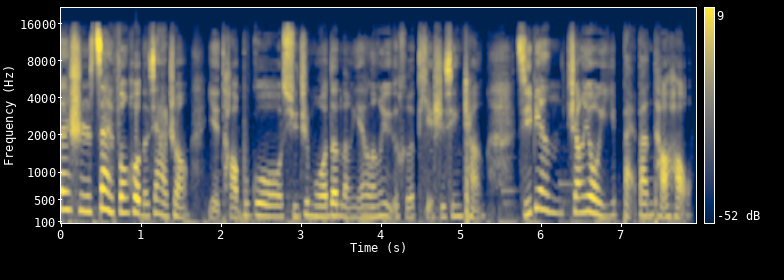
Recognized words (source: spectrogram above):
但是再丰厚的嫁妆也逃不过徐志摩的冷言冷语和铁石心肠。即便张幼仪百般讨好，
